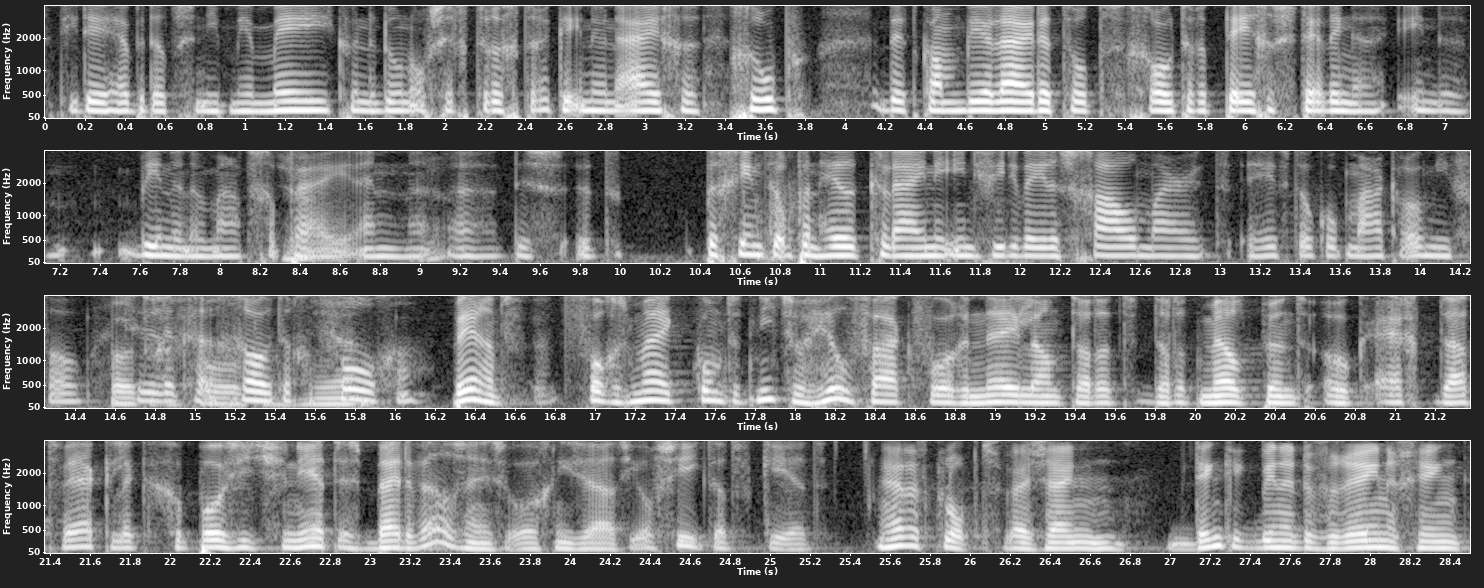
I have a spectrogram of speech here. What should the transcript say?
het idee hebben dat ze niet meer mee kunnen doen of zich terugtrekken in hun eigen groep. Dit kan weer leiden tot grotere tegenstellingen in de, binnen de maatschappij. En dus het begint op een heel kleine individuele schaal, maar het heeft ook op macroniveau natuurlijk gevolgen, grote gevolgen. Ja. Berend, volgens mij komt het niet zo heel vaak voor in Nederland dat het, dat het meldpunt ook echt daadwerkelijk gepositioneerd is bij de welzijnsorganisatie. Of zie ik dat verkeerd? Ja, dat klopt. Wij zijn, denk ik, binnen de vereniging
